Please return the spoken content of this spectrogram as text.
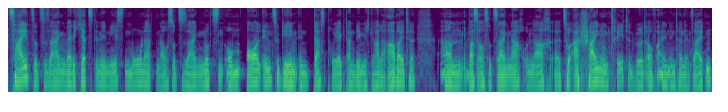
Zeit sozusagen werde ich jetzt in den nächsten Monaten auch sozusagen nutzen, um all in zu gehen in das Projekt, an dem ich gerade arbeite, ähm, was auch sozusagen nach und nach äh, zur Erscheinung treten wird auf allen Internetseiten.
